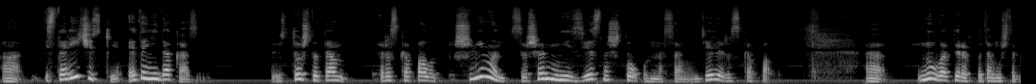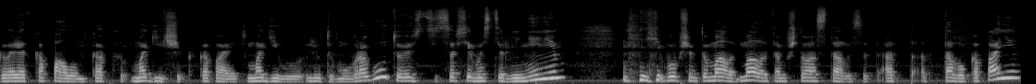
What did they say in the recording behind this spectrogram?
А, исторически это не доказано. То есть то, что там раскопал Шлиман, совершенно неизвестно, что он на самом деле раскопал. А, ну, во-первых, потому что говорят, копал он как могильщик копает могилу лютому врагу, то есть со всем остервенением, и в общем-то мало, мало там что осталось от, от, от того копания.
